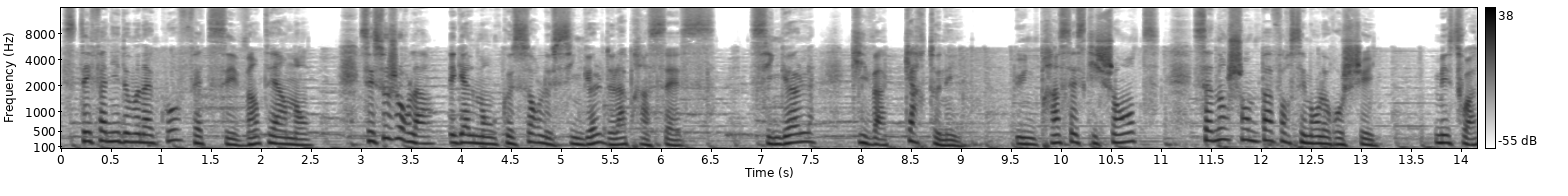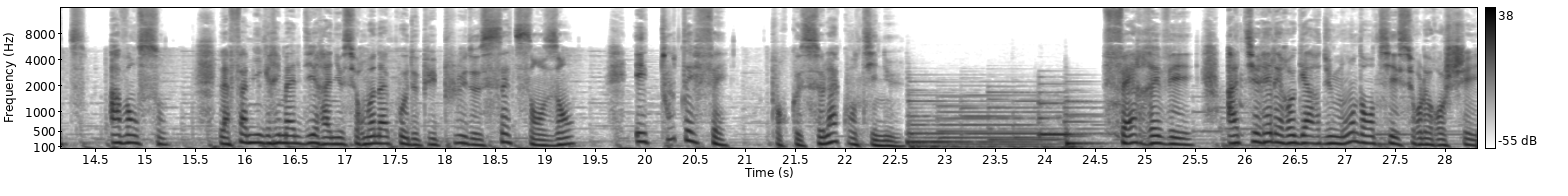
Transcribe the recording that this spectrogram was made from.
Stéphanie de Monaco fête ses 21 ans. C'est ce jour-là également que sort le single de la princesse. Single qui va cartonner. Une princesse qui chante, ça n'enchante pas forcément le rocher. Mais soit, avançons. La famille Grimaldi règne sur Monaco depuis plus de 700 ans et tout est fait pour que cela continue. Faire rêver, attirer les regards du monde entier sur le rocher.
